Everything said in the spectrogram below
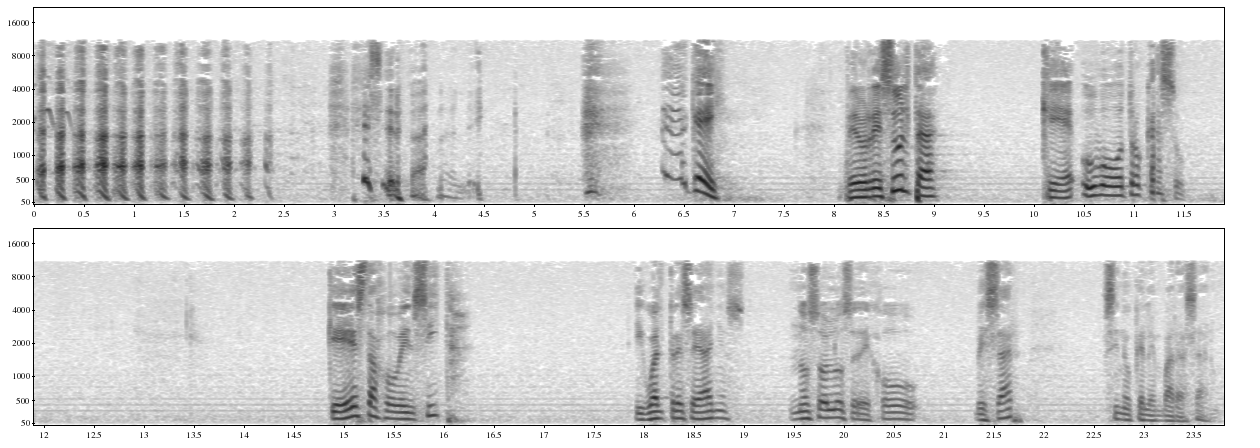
es hermana. Ok. Pero resulta que hubo otro caso. Que esta jovencita, igual 13 años, no solo se dejó besar, sino que la embarazaron.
